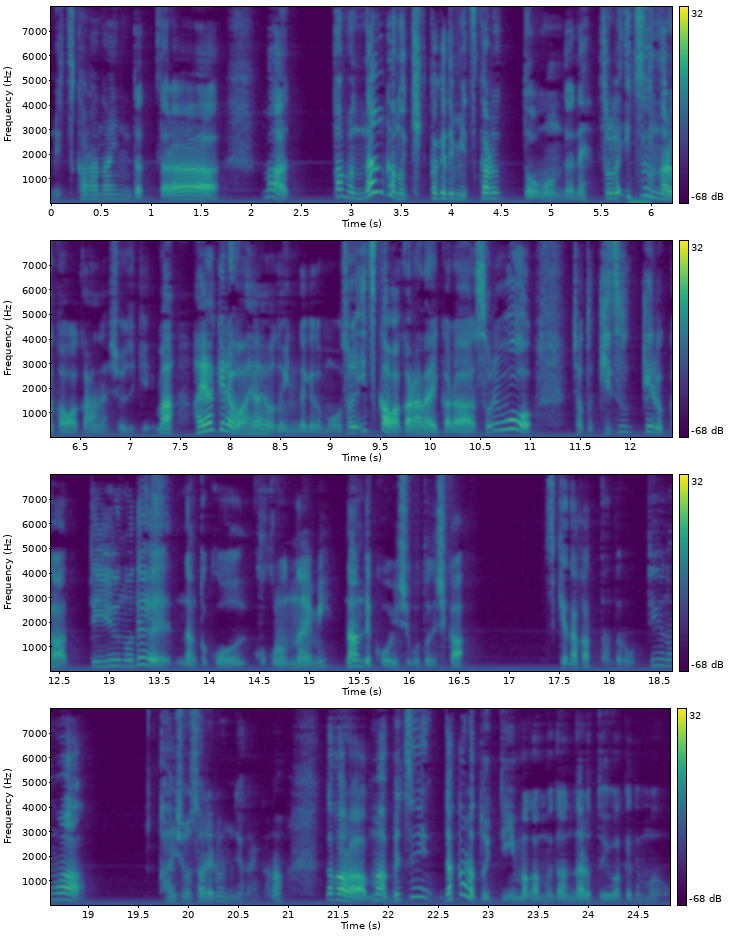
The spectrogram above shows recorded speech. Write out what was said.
見つからないんだったら、まあ、多分何かのきっかけで見つかると思うんだよね。それがいつになるかわからない、正直。まあ、早ければ早いほどいいんだけども、それいつかわからないから、それをちゃんと気づけるかっていうので、なんかこう、心の悩みなんでこういう仕事にしかつけなかったんだろうっていうのは、解消されるんじゃないかな。だから、まあ別に、だからといって今が無駄になるというわけでも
